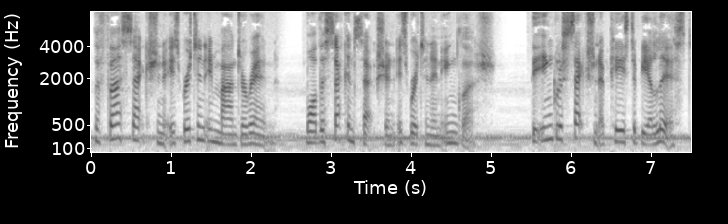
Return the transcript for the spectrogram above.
The first section is written in Mandarin, while the second section is written in English. The English section appears to be a list,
